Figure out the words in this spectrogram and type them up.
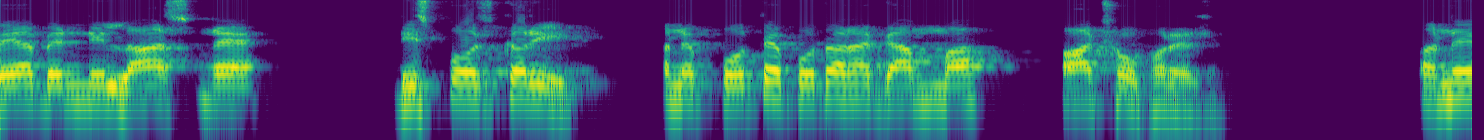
દયાબેનની લાશને ડિસ્પોઝ કરી અને પોતે પોતાના ગામમાં પાછો ફરે છે. અને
